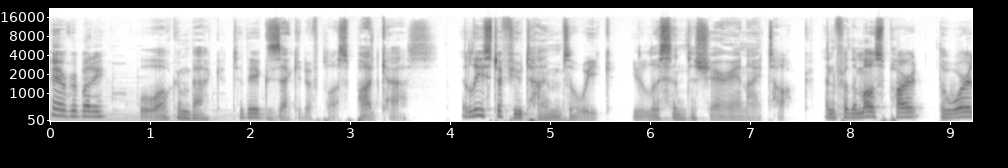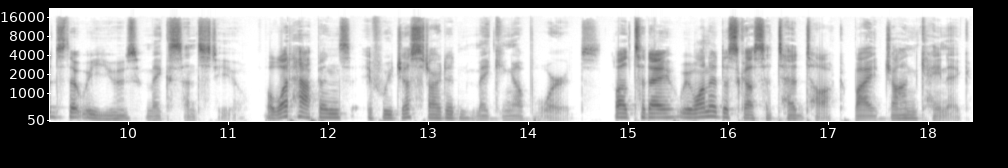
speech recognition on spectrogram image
Hey, everybody. Welcome back to the Executive Plus podcast. At least a few times a week, you listen to Sherry and I talk. And for the most part, the words that we use make sense to you. But what happens if we just started making up words? Well, today we want to discuss a TED Talk by John Koenig,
